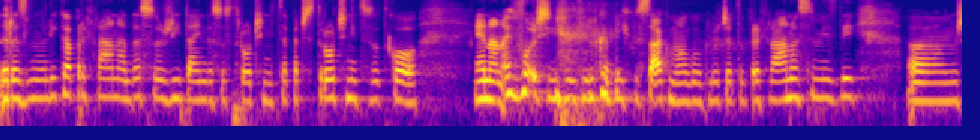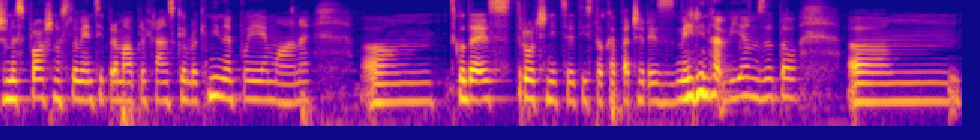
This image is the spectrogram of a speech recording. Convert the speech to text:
raznolika prehrana, da so žita in da so stročnice. Pač stročnice so tako ena najboljših živil, ki bi jih vsak mogel vključiti v prehrano, se mi zdi. Um, že na splošno slovenci premalo prehranske vlaknine pojemo. Um, tako da je stročnice tisto, kar pač res zmeri navijam za to. Um,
